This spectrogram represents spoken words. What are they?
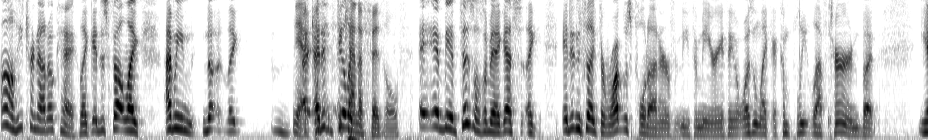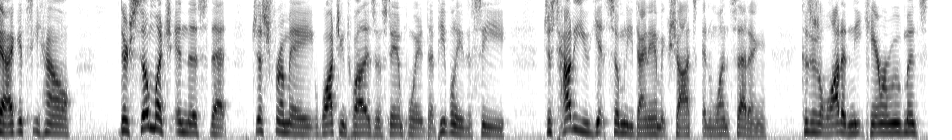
oh, he turned out okay. Like it just felt like, I mean, no, like yeah, I, I didn't feel it like kind of fizzles. I I mean, it fizzles. I mean, I guess like it didn't feel like the rug was pulled underneath of me or anything. It wasn't like a complete left turn, but yeah, I could see how there's so much in this that just from a watching Twilight Zone standpoint that people need to see. Just how do you get so many dynamic shots in one setting? Because there's a lot of neat camera movements.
